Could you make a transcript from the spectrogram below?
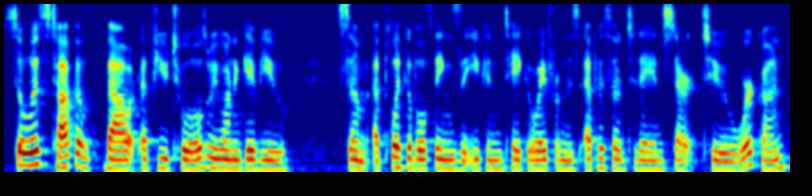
So let's talk about a few tools. We want to give you some applicable things that you can take away from this episode today and start to work on.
